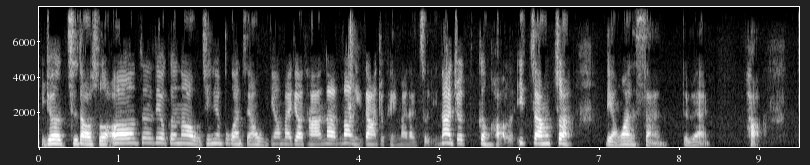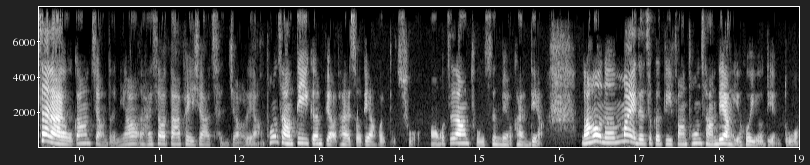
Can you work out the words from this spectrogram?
你就知道说哦，这六根呢，我今天不管怎样，我一定要卖掉它。那那你当然就可以卖在这里，那就更好了，一张赚两万三，对不对？好。再来，我刚刚讲的，你要还是要搭配一下成交量。通常第一根表态的时候量会不错哦。我这张图是没有看量，然后呢，卖的这个地方通常量也会有点多。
